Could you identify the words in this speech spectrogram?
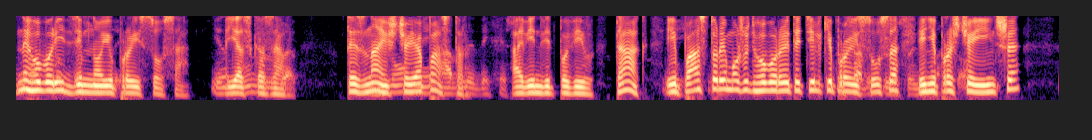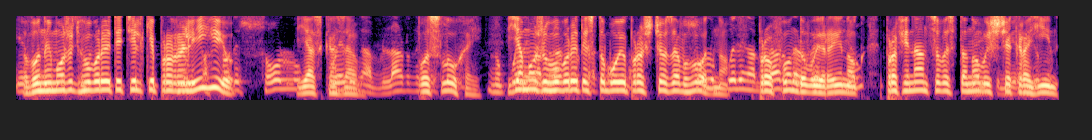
не говоріть зі мною про Ісуса. Я сказав. Ти знаєш, що я пастор. А він відповів: так, і пастори можуть говорити тільки про Ісуса і ні про що інше. Вони можуть говорити тільки про релігію. Я сказав: послухай, я можу говорити з тобою про що завгодно: про фондовий ринок, про фінансове становище країн.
